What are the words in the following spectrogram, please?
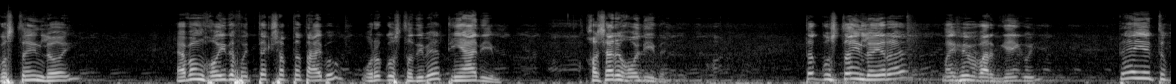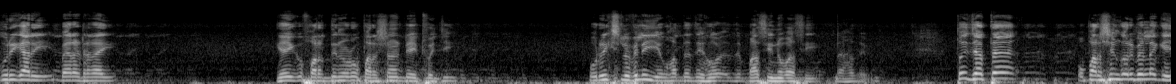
গোস্ত লই, এবং হই দে প্রত্যেক সপ্তাহ তাইব ওরও গোস্ত দিবে টিয়া দিম। খসারে হই দি দে। তো গোস্ত লই মাই ফেবে বাড়িত গেই গুই তো এই তো গুড়ি গাড়ি বেড়া টেরাই গেই গো পরের দিন ওর অপারেশনের ডেট হয়েছি ও রিক্স লো ফেলে হতে যে বাসি ন দেখা যাবে তো যাতে অপারেশন করিবে লাগে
